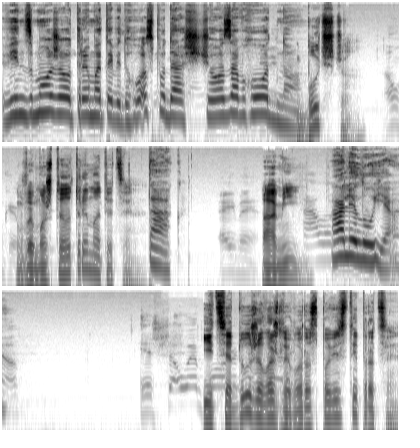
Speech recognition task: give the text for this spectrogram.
він зможе отримати від Господа що завгодно. Будь-що. Ви можете отримати це. Так. Амінь. Алілуя. І це дуже важливо розповісти про це.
